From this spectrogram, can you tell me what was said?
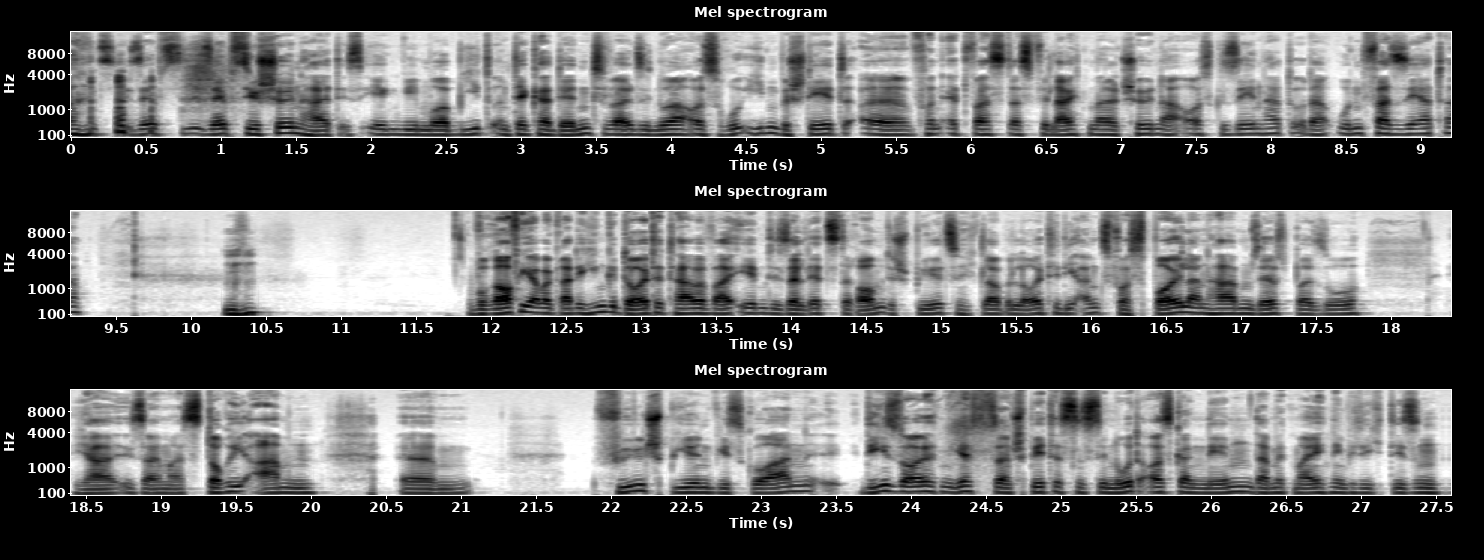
Und selbst, die, selbst die Schönheit ist irgendwie morbid und dekadent, weil sie nur aus Ruinen besteht äh, von etwas, das vielleicht mal schöner ausgesehen hat oder unversehrter. Mhm. Worauf ich aber gerade hingedeutet habe, war eben dieser letzte Raum des Spiels. Und ich glaube, Leute, die Angst vor Spoilern haben, selbst bei so, ja, ich sag mal, storyarmen ähm, Fühlspielen wie Scorn, die sollten jetzt dann spätestens den Notausgang nehmen. Damit meine ich nämlich diesen,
